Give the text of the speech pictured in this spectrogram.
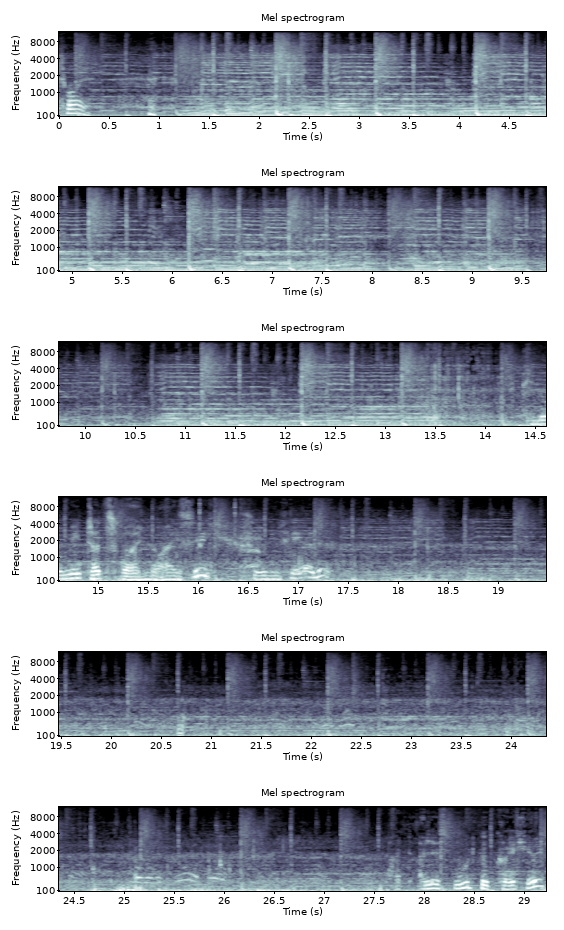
Toll. Kilometer 32, schöne Pferde. Hat alles gut geköchelt,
